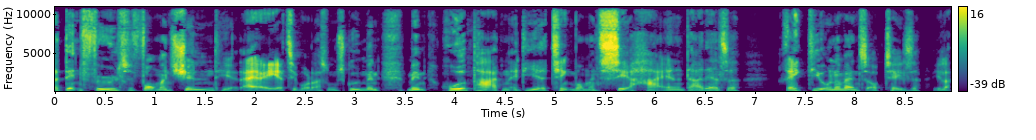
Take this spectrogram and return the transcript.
og den følelse får man sjældent her. Der er jeg til, hvor der er sådan nogle skud, men, men hovedparten af de her ting, hvor man ser hejerne, der er det altså rigtige undervandsoptagelser, eller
